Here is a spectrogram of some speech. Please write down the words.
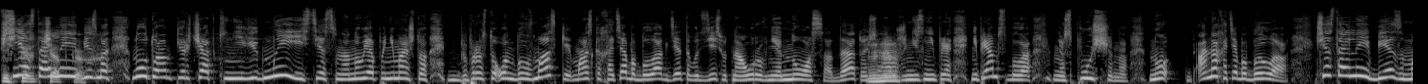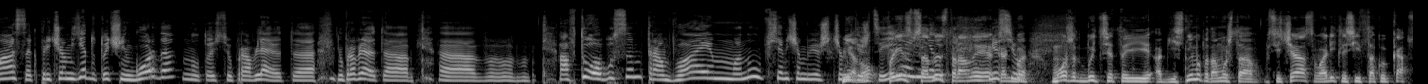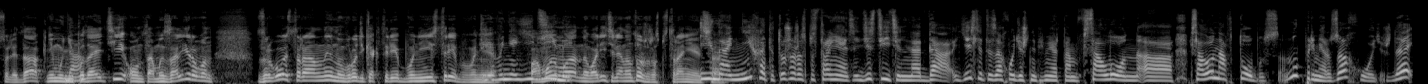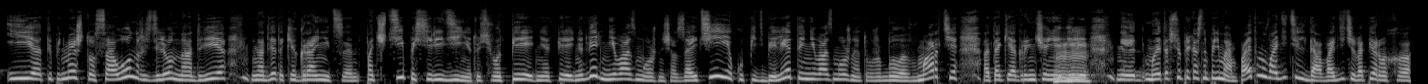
Все остальные без маски. Ну, там перчатки не видны, естественно, но я понимаю, что просто он был в маске, маска хотя бы была где-то вот здесь вот на уровне носа, да, то есть угу. она уже не, не, прям, не прям была спущена, но она хотя бы была. Все остальные без масок, причем едут очень гордо, ну, то есть управляют, э, управляют э, э, автобусом, трамваем, ну, всем, чем, чем Не, движется. Ну, в принципе, с одной стороны, как бы, может быть, это и объяснимо, потому что сейчас водитель сидит в такой капсуле, да, к нему да. не подойти, он там изолирован. С другой стороны, ну, вроде как требования есть требования. Требования По-моему, на водителя оно тоже распространяется. И на них это тоже распространяется. Действительно, да. Если ты заходишь, например, там, в салон, э, в салон автобуса, ну, к примеру, заходишь, да, и ты понимаешь, что салон разделен на две, на две таких границы, почти посередине. То есть вот передняя в переднюю дверь невозможно сейчас зайти, купить билеты невозможно. Это уже было в марте, а такие ограничения ввели. Mm-hmm. Мы это все прекрасно понимаем. Поэтому водитель, да, водитель, во-первых, э,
